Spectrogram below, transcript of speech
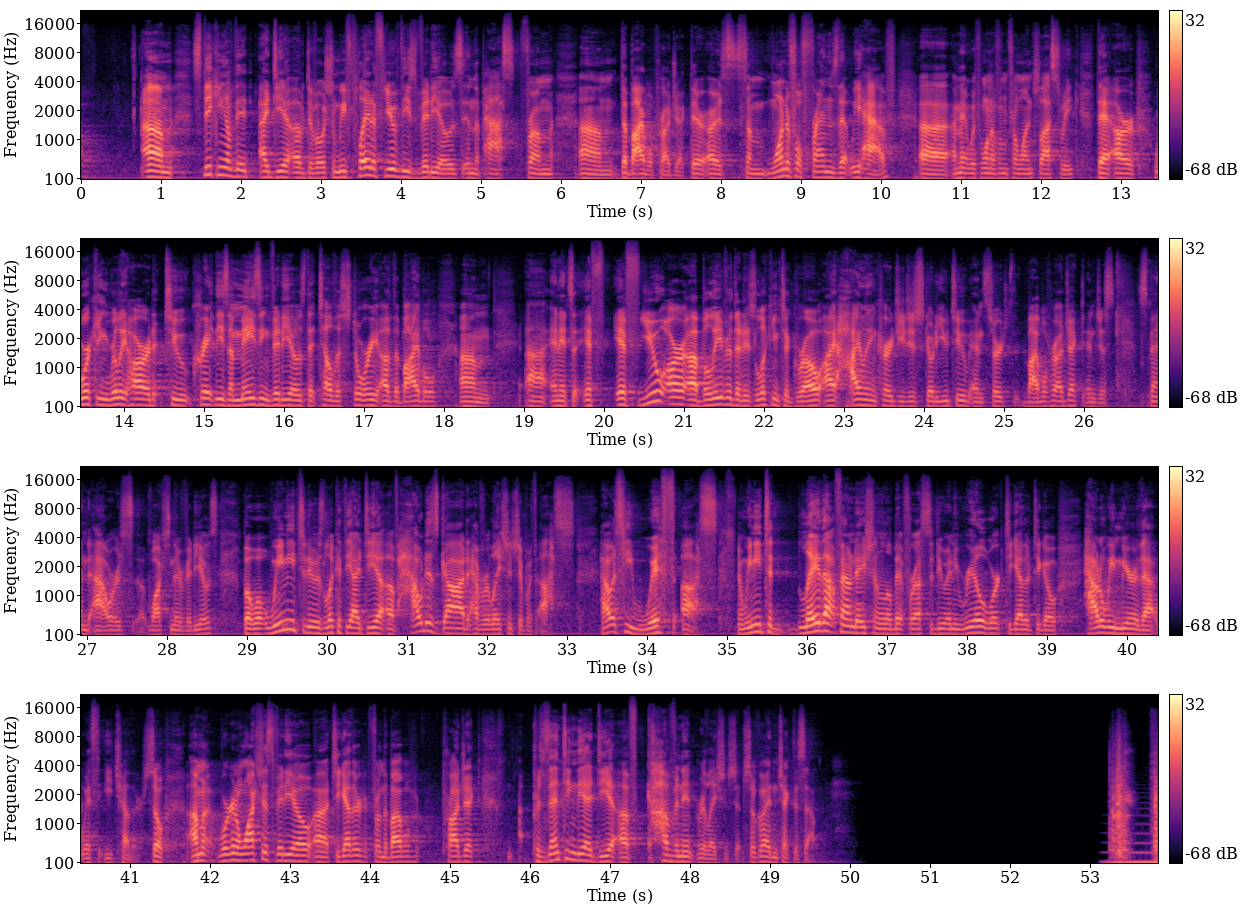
um, speaking of the idea of devotion, we've played a few of these videos in the past from um, the Bible Project. There are some wonderful friends that we have. Uh, I met with one of them for lunch last week that are working really hard to create these amazing videos that tell the story of the Bible. Um, uh, and it's if if you are a believer that is looking to grow, I highly encourage you to just go to YouTube and search Bible Project and just spend hours watching their videos. But what we need to do is look at the idea of how does God have a relationship with us? How is He with us? And we need to lay that foundation a little bit for us to do any real work together to go, how do we mirror that with each other? So we're going to watch this video uh, together from the Bible Project presenting the idea of covenant relationships. So go ahead and check this out.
